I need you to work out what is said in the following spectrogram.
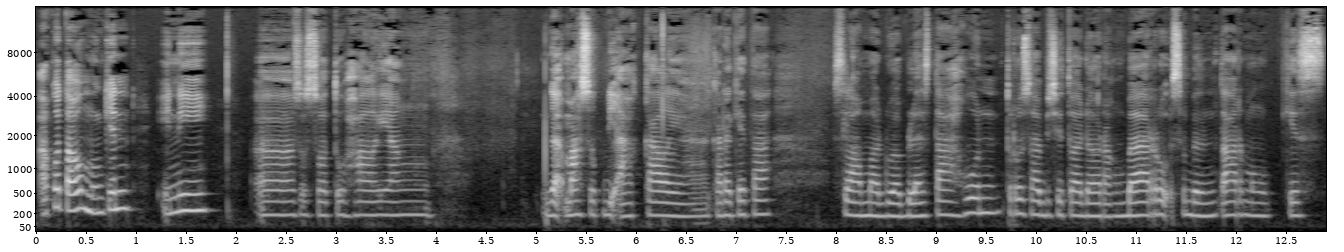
Aku tahu mungkin ini uh, sesuatu hal yang nggak masuk di akal ya karena kita selama 12 tahun terus habis itu ada orang baru sebentar mengukis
